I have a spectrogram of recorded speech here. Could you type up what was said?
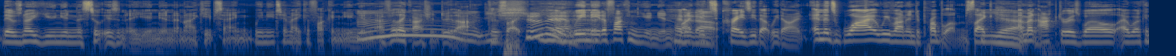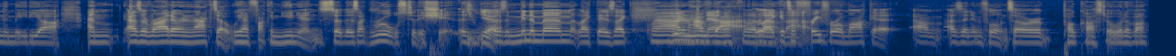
there was no union. There still isn't a union. And I keep saying, we need to make a fucking union. I feel like I should do that mm, because, like, should. we need a fucking union. Head like, it it's crazy that we don't. And it's why we run into problems. Like, Yeah. I'm an actor as well. I work in the media. And as a writer and an actor, we have fucking unions. So there's like rules to this shit. There's, Yeah. there's a minimum. Like, there's like, Wow, we don't have that. Like, about it's a free for all market. Um, as an influencer or a podcaster or whatever.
